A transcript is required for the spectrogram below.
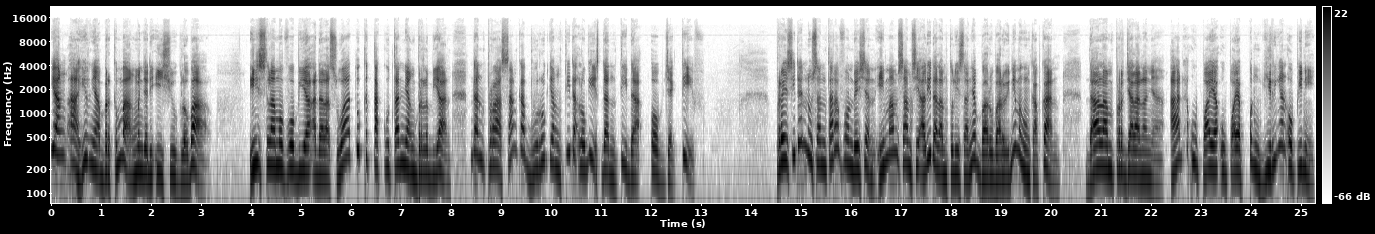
yang akhirnya berkembang menjadi isu global. Islamofobia adalah suatu ketakutan yang berlebihan dan prasangka buruk yang tidak logis dan tidak objektif. Presiden Nusantara Foundation Imam Samsi Ali dalam tulisannya baru-baru ini mengungkapkan, dalam perjalanannya ada upaya-upaya penggiringan opini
